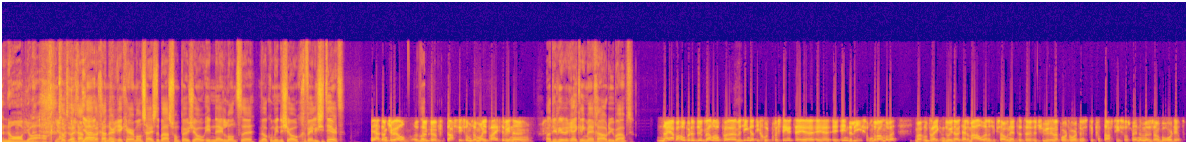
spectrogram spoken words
Nou ja, ach ja. Goed, wij gaan, Ja. eh, wij gaan naar Rick Hermans. Hij is de baas van Peugeot in Nederland. Eh, welkom in de show. Gefeliciteerd. Ja, dankjewel. Het is natuurlijk eh, fantastisch om zo'n mooie prijs te winnen. Hadden jullie er rekening mee gehouden überhaupt? Nou ja, we hopen er natuurlijk wel op. Eh, we zien dat hij goed presteert eh, eh, in de lease, onder andere. Maar goed, rekenen doe je nooit helemaal. En als ik zo net het, eh, het juryrapport hoor, dan is het natuurlijk fantastisch als men hem eh, zo beoordeelt.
